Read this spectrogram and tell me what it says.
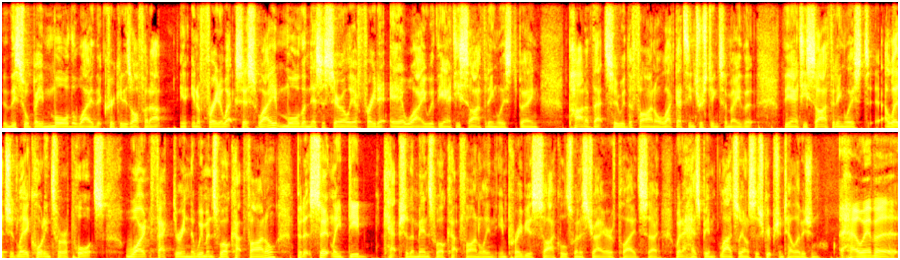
this will be more the way that cricket is offered up in, in a free to access way, more than necessarily a free to air way, with the anti siphoning list being part of that too with the final. Like, that's interesting to me that the anti siphoning list, allegedly, according to reports, won't factor in the Women's World Cup final, but it certainly did capture the men's World Cup final in, in previous cycles when Australia have played. So when it has been largely on subscription television. However,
